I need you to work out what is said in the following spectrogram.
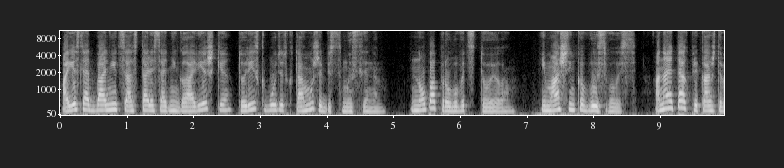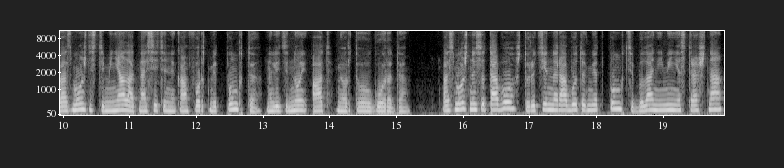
А если от больницы остались одни головешки, то риск будет к тому же бессмысленным. Но попробовать стоило. И Машенька вызвалась. Она и так при каждой возможности меняла относительный комфорт медпункта на ледяной ад мертвого города. Возможно, из-за того, что рутинная работа в медпункте была не менее страшна,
